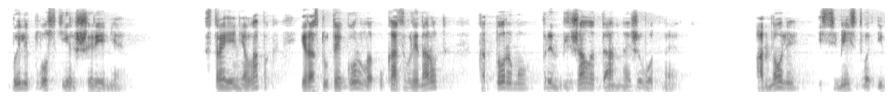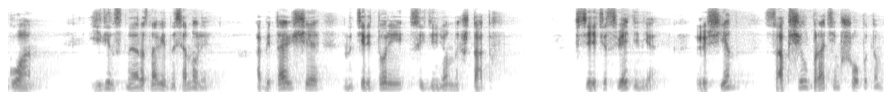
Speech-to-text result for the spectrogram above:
были плоские расширения. Строение лапок и раздутое горло указывали народ, которому принадлежало данное животное. Аноли из семейства игуан, единственная разновидность аноли, обитающая на территории Соединенных Штатов. Все эти сведения Люсьен сообщил братьям шепотом,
